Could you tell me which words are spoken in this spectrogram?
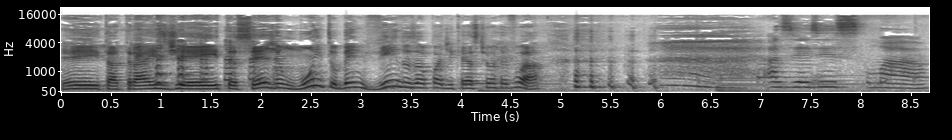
Eita, atrás de eita, sejam muito bem-vindos ao podcast O Revoar. Às vezes uma,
